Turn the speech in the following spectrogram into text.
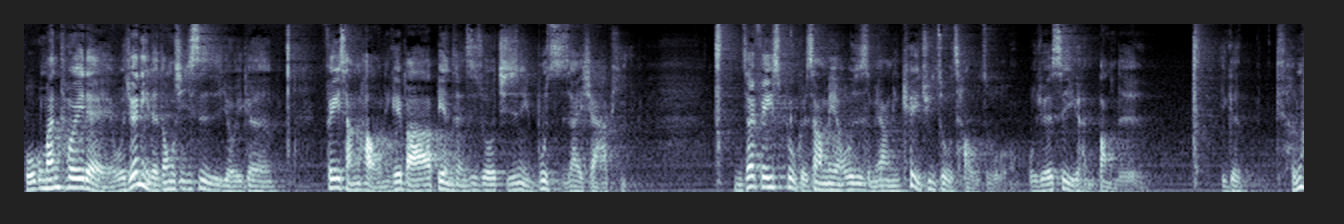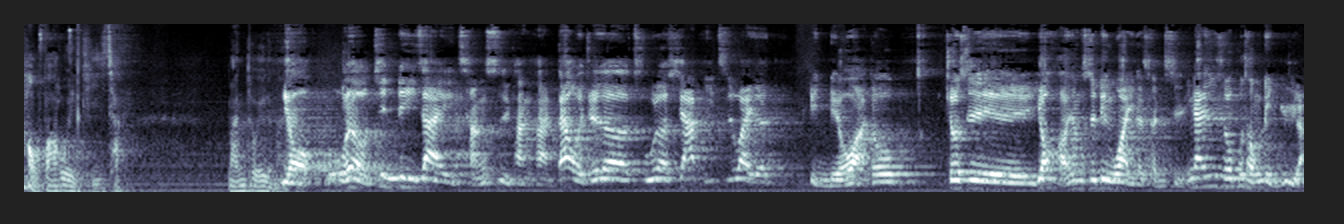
我我蛮推的。我觉得你的东西是有一个非常好，你可以把它变成是说，其实你不止在虾皮，你在 Facebook 上面或是怎么样，你可以去做操作。我觉得是一个很棒的一个很好发挥的题材，蛮推的。有，我有尽力在尝试看看，但我觉得除了虾皮之外的引流啊，都。就是又好像是另外一个层次，应该是说不同领域啊，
